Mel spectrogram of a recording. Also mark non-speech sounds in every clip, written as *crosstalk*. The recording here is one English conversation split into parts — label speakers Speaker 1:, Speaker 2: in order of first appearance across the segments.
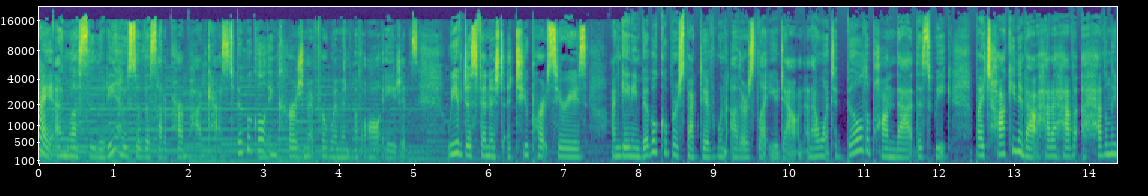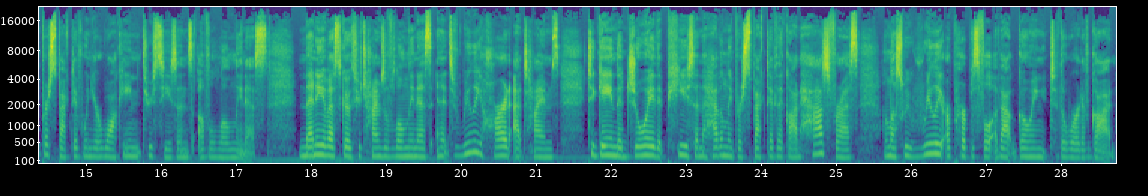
Speaker 1: Hi, I'm Leslie Ludy, host of the Set Apart podcast, biblical encouragement for women of all ages. We have just finished a two part series on gaining biblical perspective when others let you down. And I want to build upon that this week by talking about how to have a heavenly perspective when you're walking through seasons of loneliness. Many of us go through times of loneliness, and it's really hard at times to gain the joy, the peace, and the heavenly perspective that God has for us unless we really are purposeful about going to the Word of God.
